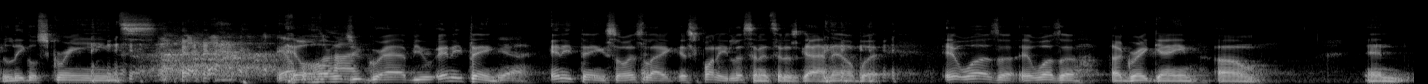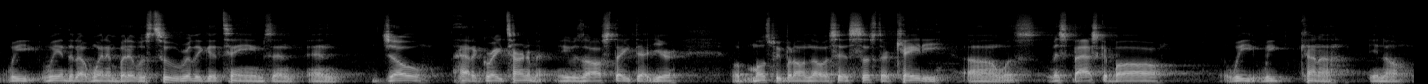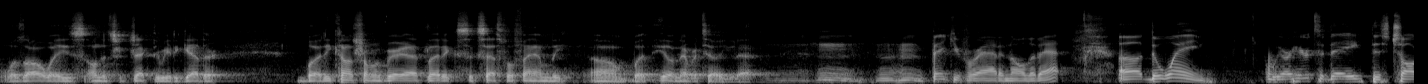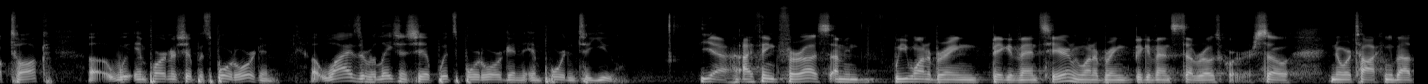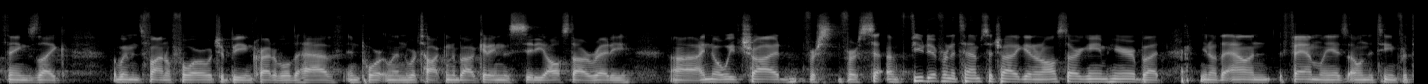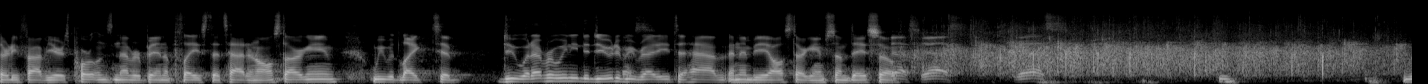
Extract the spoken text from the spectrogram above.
Legal screens. He'll hold you, grab you, anything. Yeah. Anything. So it's like, it's funny listening to this guy now, but it was a, it was a, a great game. Um, and we, we ended up winning, but it was two really good teams. And, and Joe had a great tournament. He was all state that year. What most people don't know is his sister Katie um, was Miss Basketball. We we kind of you know was always on the trajectory together. But he comes from a very athletic, successful family. Um, but he'll never tell you that. Mm hmm. Thank you for adding all of that. Uh, Dewayne, we are here today, this Chalk Talk, uh, wi- in partnership with Sport Oregon. Uh, why is the relationship with Sport Oregon important to you? Yeah, I think for us, I mean, we want to bring big events here, and we want to bring big events to Rose Quarter. So, you know, we're talking about things like the women's Final Four, which would be incredible to have in Portland. We're talking about getting the city All Star ready. Uh, I know we've tried for for a few different attempts to try to get an All Star game here, but you know, the Allen family has owned the team for 35 years. Portland's never been a place that's had an All Star game. We would like to do whatever we need to do to be ready to have an NBA All Star game someday. So. Yes, yes, yes.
